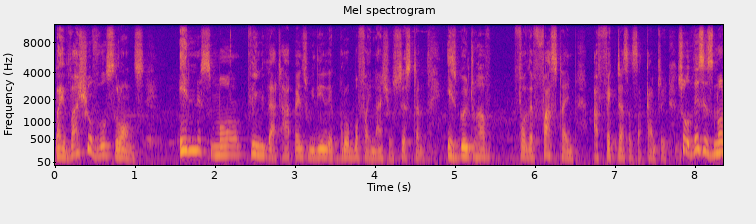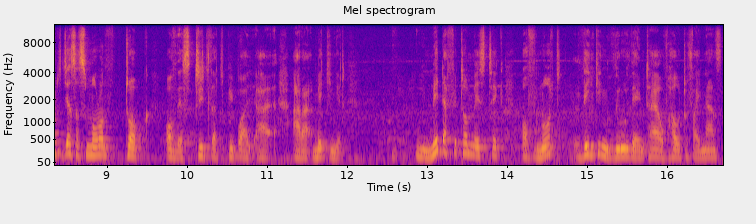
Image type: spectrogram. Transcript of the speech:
By virtue of those loans, any small thing that happens within the global financial system is going to have for the first time affect us as a country. So this is not just a small talk of the street that people are, are, are making it we made a fatal mistake of not thinking through the entire of how to finance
